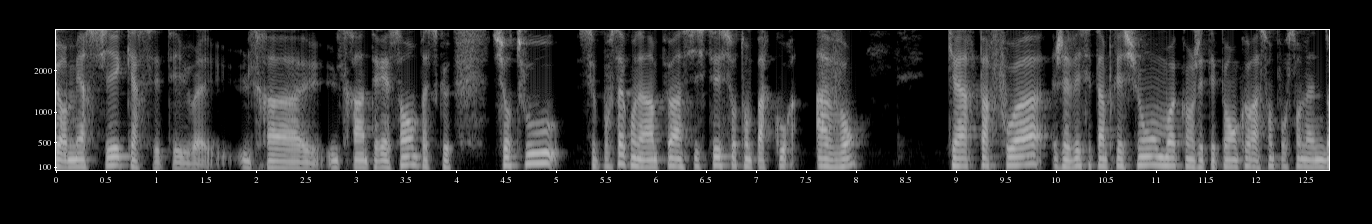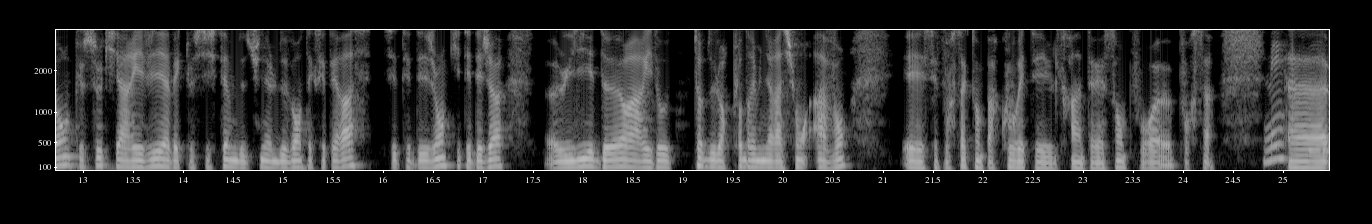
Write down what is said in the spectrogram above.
te remercier car c'était ultra ultra intéressant parce que surtout c'est pour ça qu'on a un peu insisté sur ton parcours avant car parfois j'avais cette impression moi quand j'étais pas encore à 100% là-dedans que ceux qui arrivaient avec le système de tunnel de vente etc c'était des gens qui étaient déjà euh, leaders arrivés au top de leur plan de rémunération avant et c'est pour ça que ton parcours était ultra intéressant pour euh, pour ça. Merci. Euh,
